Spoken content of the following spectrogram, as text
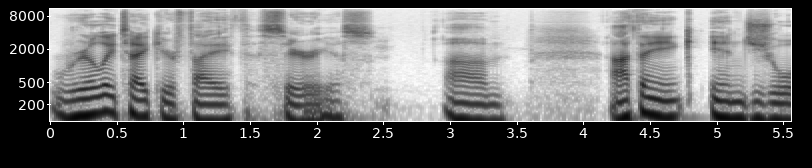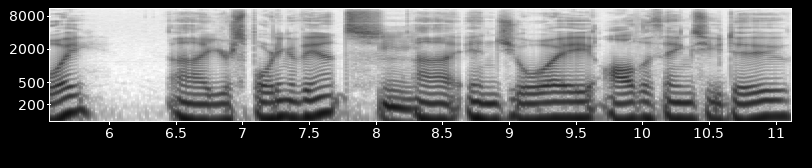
really take your faith serious. Um, I think enjoy uh, your sporting events, mm. uh, enjoy all the things you do,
